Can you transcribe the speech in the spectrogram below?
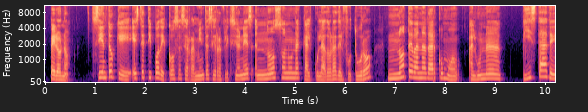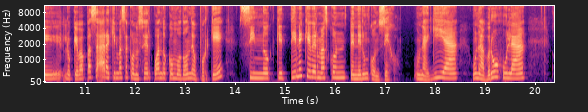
pero no. Siento que este tipo de cosas, herramientas y reflexiones no son una calculadora del futuro, no te van a dar como alguna pista de lo que va a pasar, a quién vas a conocer, cuándo, cómo, dónde o por qué, sino que tiene que ver más con tener un consejo, una guía, una brújula,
